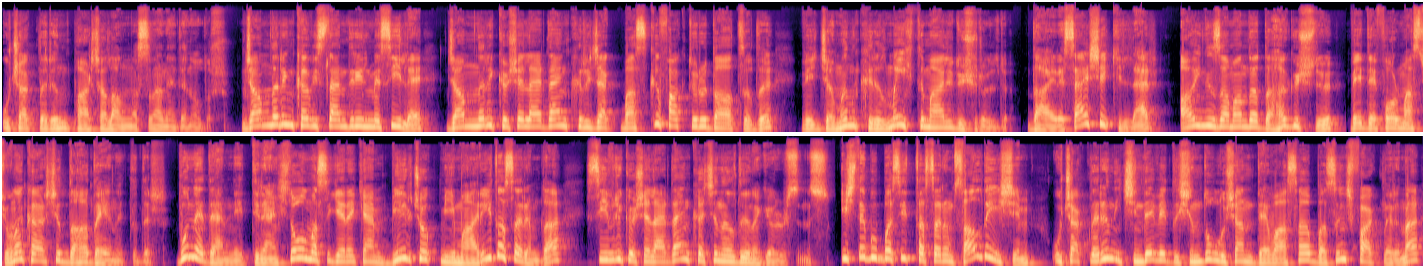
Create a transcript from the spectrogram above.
uçakların parçalanmasına neden olur. Camların kavislendirilmesiyle camları köşelerden kıracak baskı faktörü dağıtıldı ve camın kırılma ihtimali düşürüldü. Dairesel şekiller aynı zamanda daha güçlü ve deformasyona karşı daha dayanıklıdır. Bu nedenle dirençli olması gereken birçok mimari tasarımda sivri köşelerden kaçınıldığını görürsünüz. İşte bu basit tasarımsal değişim uçakların içinde ve dışında oluşan devasa basınç farklarına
